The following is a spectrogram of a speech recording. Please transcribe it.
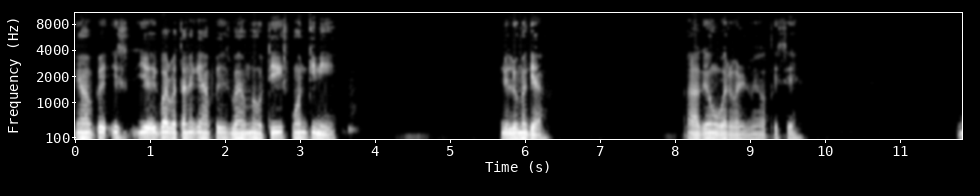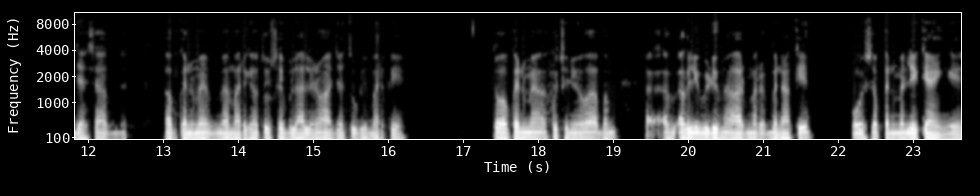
यहाँ पे इस, ये एक बार बताना कि यहाँ पे इस बायो में होती स्पॉन की नहीं। येलो में गया। आ गया हूँ ओवर वर्ल्ड में वापस से। जैसा अब अब कन में मैं मर गया हूँ तो उसे बुला ले रहा हूँ आ जा तू भी मर के। तो अब कन में कुछ नहीं होगा, अब हम अब अगली वीडियो में आर्मर बना के वो सब कन में लेके आएँगे।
